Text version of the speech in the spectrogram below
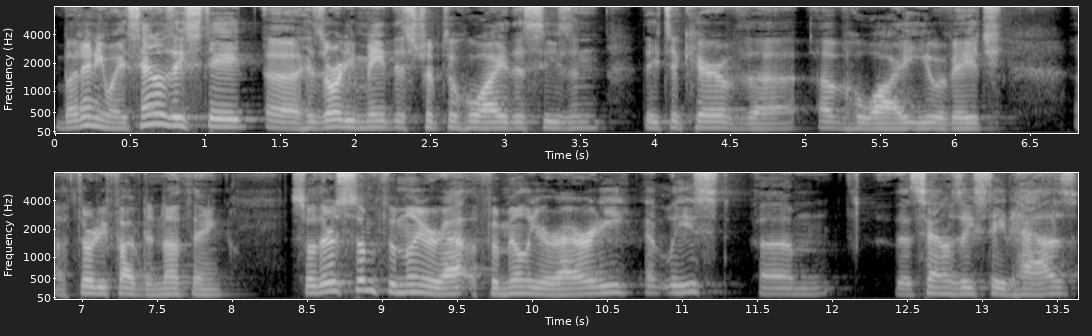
But anyway, San Jose State uh, has already made this trip to Hawaii this season. They took care of the of Hawaii U of H, uh, thirty-five to nothing. So there's some familiar familiarity at least um, that San Jose State has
